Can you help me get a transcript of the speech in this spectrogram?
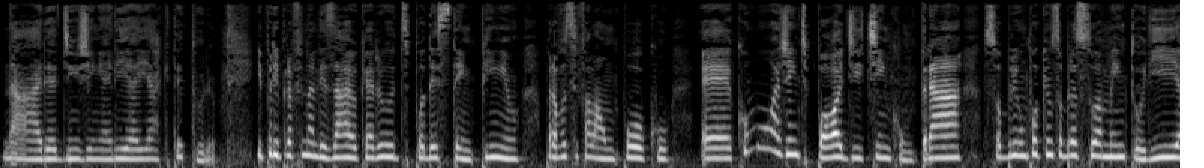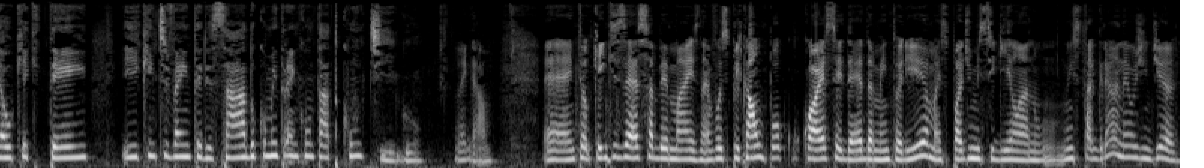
na área de engenharia e arquitetura. E Pri, para finalizar, eu quero dispor desse tempinho para você falar um pouco é, como a gente pode te encontrar, sobre um pouquinho sobre a sua mentoria, o que que tem e quem tiver interessado, como entrar em contato contigo. Legal. É, então, quem quiser saber mais, né? Vou explicar um pouco qual é essa ideia da mentoria, mas pode me seguir lá no, no Instagram, né? Hoje em dia,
